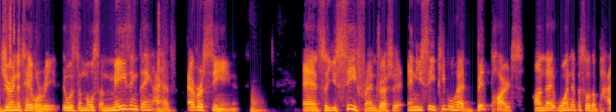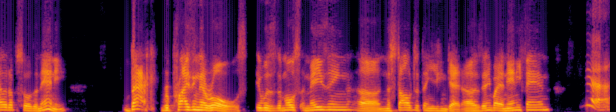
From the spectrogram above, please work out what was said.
during the table read. It was the most amazing thing I have ever seen. And so you see Fran Drescher, and you see people who had bit parts on that one episode, the pilot episode of The Nanny, back reprising their roles. It was the most amazing uh, nostalgia thing you can get. Uh, is anybody a Nanny fan? Yeah.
